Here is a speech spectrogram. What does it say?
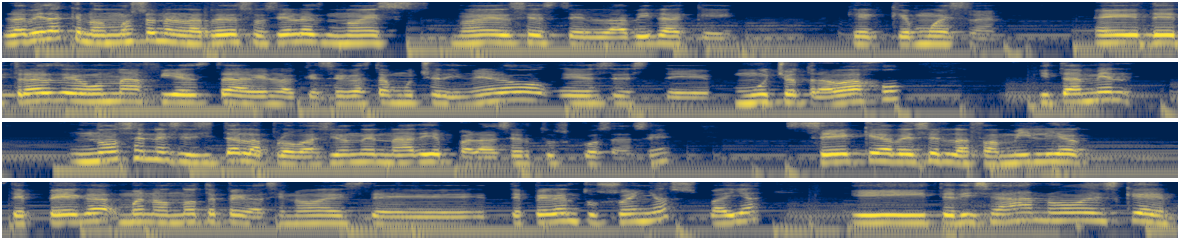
La vida que nos muestran en las redes sociales no es, no es este, la vida que, que, muestran. Eh, detrás de una fiesta en la que se gasta mucho dinero es este, mucho trabajo y también no se necesita la aprobación de nadie para hacer tus cosas. ¿eh? Sé que a veces la familia te pega, bueno, no te pega, sino este, te pega en tus sueños, vaya, y te dice, ah, no, es que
